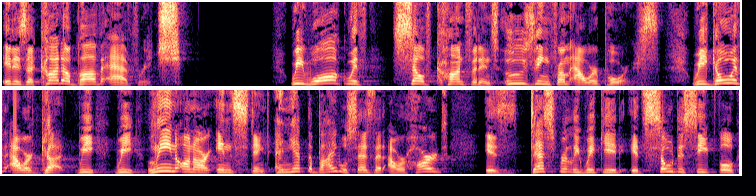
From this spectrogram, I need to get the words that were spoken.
It is a cut above average. We walk with self confidence oozing from our pores. We go with our gut. We, we lean on our instinct. And yet the Bible says that our heart is desperately wicked. It's so deceitful.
